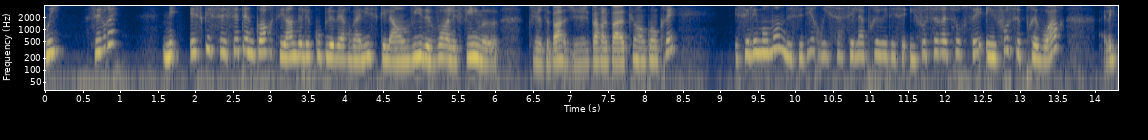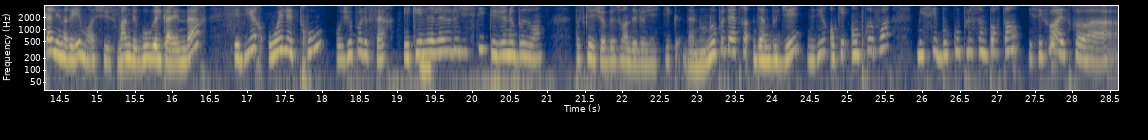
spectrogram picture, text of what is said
Oui, c'est vrai. Mais est-ce que c'est encore si un des couples verbalistes qu'il a envie de voir les films, euh, que je ne sais pas, je ne parle pas à en concret, c'est les moments de se dire oui, ça c'est la priorité, il faut se ressourcer et il faut se prévoir. Les calendriers, moi je suis fan de Google Calendar, et dire où est le trou où je peux le faire et quelle est la logistique que je n'ai besoin parce que j'ai besoin de logistique, d'un nounou peut-être, d'un budget, de dire, OK, on prévoit, mais c'est beaucoup plus important. Il faut être euh,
